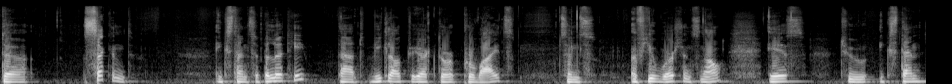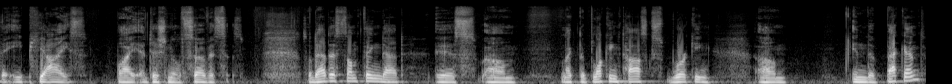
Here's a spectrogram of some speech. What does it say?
The second extensibility that vCloud Director provides, since a few versions now, is to extend the APIs by additional services. So that is something that is um, like the blocking tasks working um, in the backend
